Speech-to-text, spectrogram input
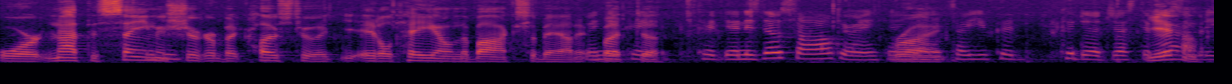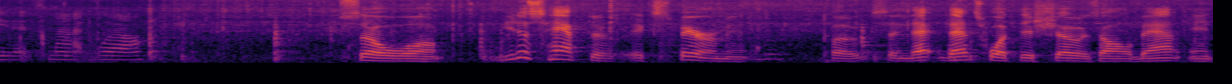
or not the same Mm-hmm. as sugar, but close to it. It'll tell you on the box about it, and but, you uh, could, could, and there's no salt or anything in Right. it, so you could could adjust it Yeah. for somebody that's not well. So uh, you just have to experiment, folks, and that, that's what this show is all about. And,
